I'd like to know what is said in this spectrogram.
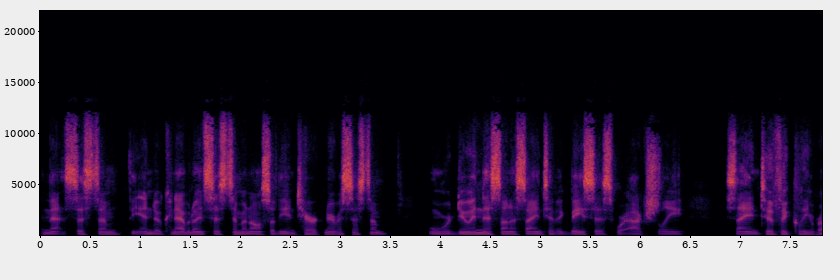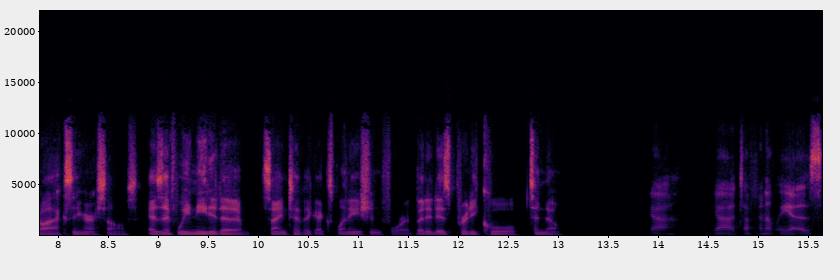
in that system, the endocannabinoid system, and also the enteric nervous system, when we're doing this on a scientific basis, we're actually scientifically relaxing ourselves as if we needed a scientific explanation for it but it is pretty cool to know yeah yeah it definitely is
